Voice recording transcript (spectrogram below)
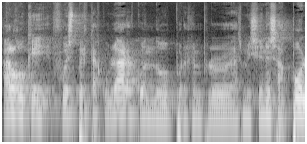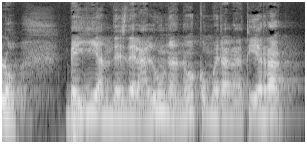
algo que fue espectacular cuando, por ejemplo, las misiones Apolo veían desde la Luna, ¿no? Cómo era la Tierra,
